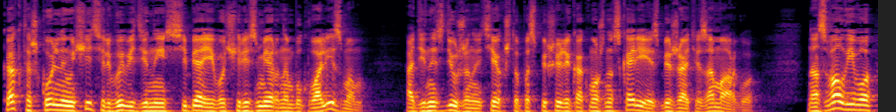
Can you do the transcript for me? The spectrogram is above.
Как-то школьный учитель, выведенный из себя его чрезмерным буквализмом, один из дюжины тех, что поспешили как можно скорее сбежать из Амарго, назвал его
